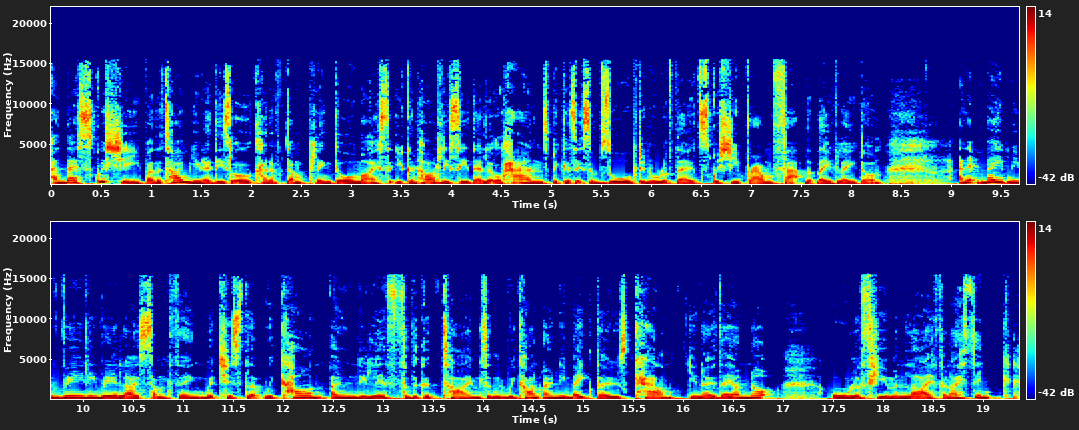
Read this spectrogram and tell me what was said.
And they're squishy. By the time, you know, these little kind of dumpling dormice that you can hardly see their little hands because it's absorbed in all of their squishy brown fat that they've laid on. And it made me really realise something, which is that we can't only live for the good times and we can't only make those count. You know, they are not all of human life. And I think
